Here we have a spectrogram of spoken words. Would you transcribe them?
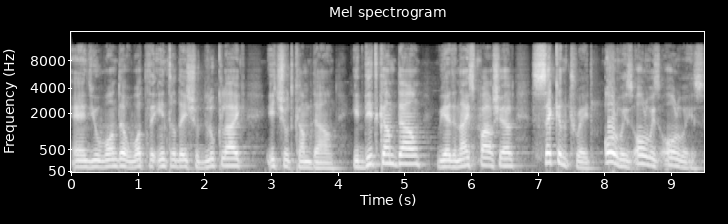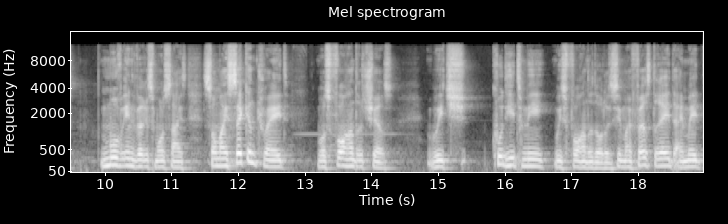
and you wonder what the intraday should look like, it should come down. It did come down, we had a nice partial. Second trade, always, always, always move in very small size. So my second trade was 400 shares, which could hit me with $400. You see, my first trade, I made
